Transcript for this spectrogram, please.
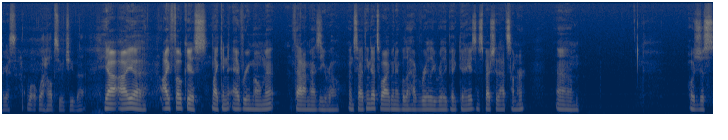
I guess, what, what helps you achieve that? Yeah, I uh, I focus like in every moment that I'm at zero, and so I think that's why I've been able to have really really big days, especially that summer. Um, was just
